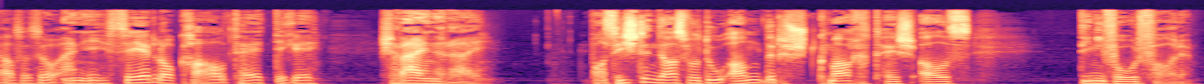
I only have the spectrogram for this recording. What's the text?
also so eine sehr lokal tätige Schreinerei. Was ist denn das, was du anders gemacht hast als deine Vorfahren?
